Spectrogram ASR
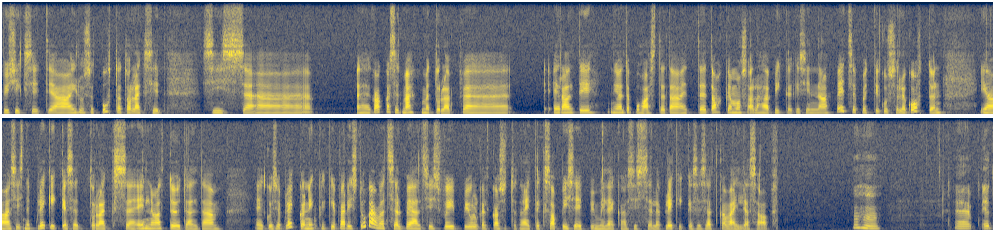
püsiksid ja ilusad puhtad oleksid, siis kakased mähkmed tuleb eraldi nii-öelda puhastada, et tahkem osa läheb ikkagi sinna WC-potti, kus selle koht on, ja siis need plekikesed tuleks eelnevalt töödelda. kui see plekk on ikkagi päris tugevalt seal peal, siis võib julgelt kasutada näiteks sapiseepi, millega siis selle plekikese sealt ka välja saab mm. -hmm. Et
